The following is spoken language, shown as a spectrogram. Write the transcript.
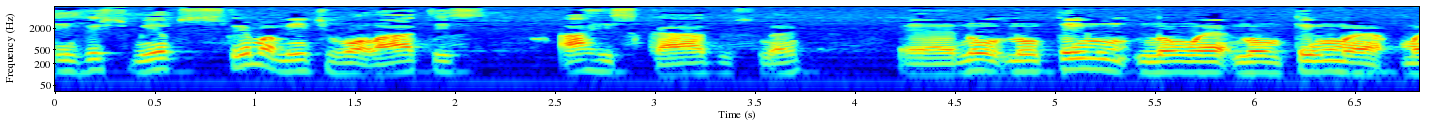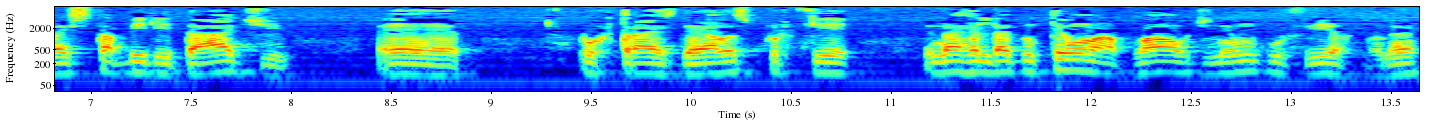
investimentos extremamente voláteis, arriscados, né? É, não, não tem, não é, não tem uma, uma estabilidade é, por trás delas, porque na realidade não tem um aval de nenhum governo, né?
